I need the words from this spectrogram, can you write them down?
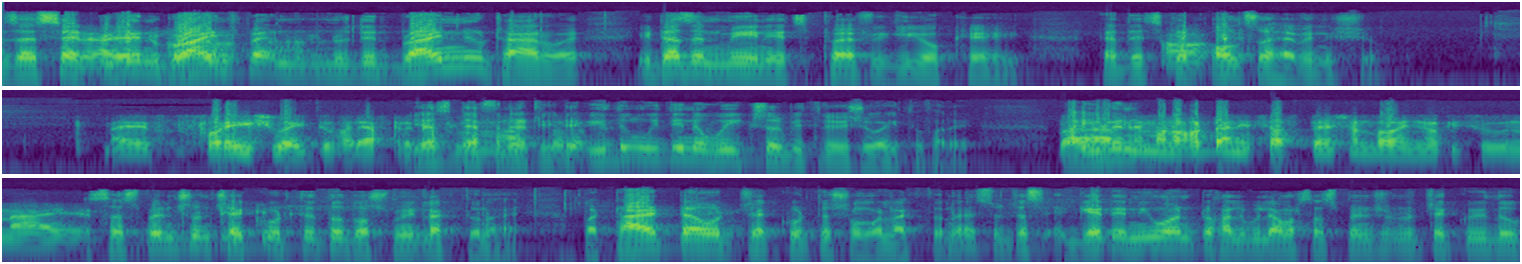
As I said, Yeah, I even have to go brand, to- spa- the brand new tire, হয়, it doesn't mean it's perfectly okay. Uh, this can Okay. also have an issue. মানে পরে ইস্যু আইতে পারে after a Yes, couple of months definitely. ধরো। Even within a week এর ভিতরে issue হইতে পারে। বা But even আপনি হয় জানি সাসপেনশন বা অন্য কিছু নাই। সাসপেনশন চেক করতে তো দশ মিনিট লাগতো না। বা টায়ারটাও চেক করতে সময় লাগতো না। So just get any two খালি বলে আমার সাসপেনশনটা চেক করে দেও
